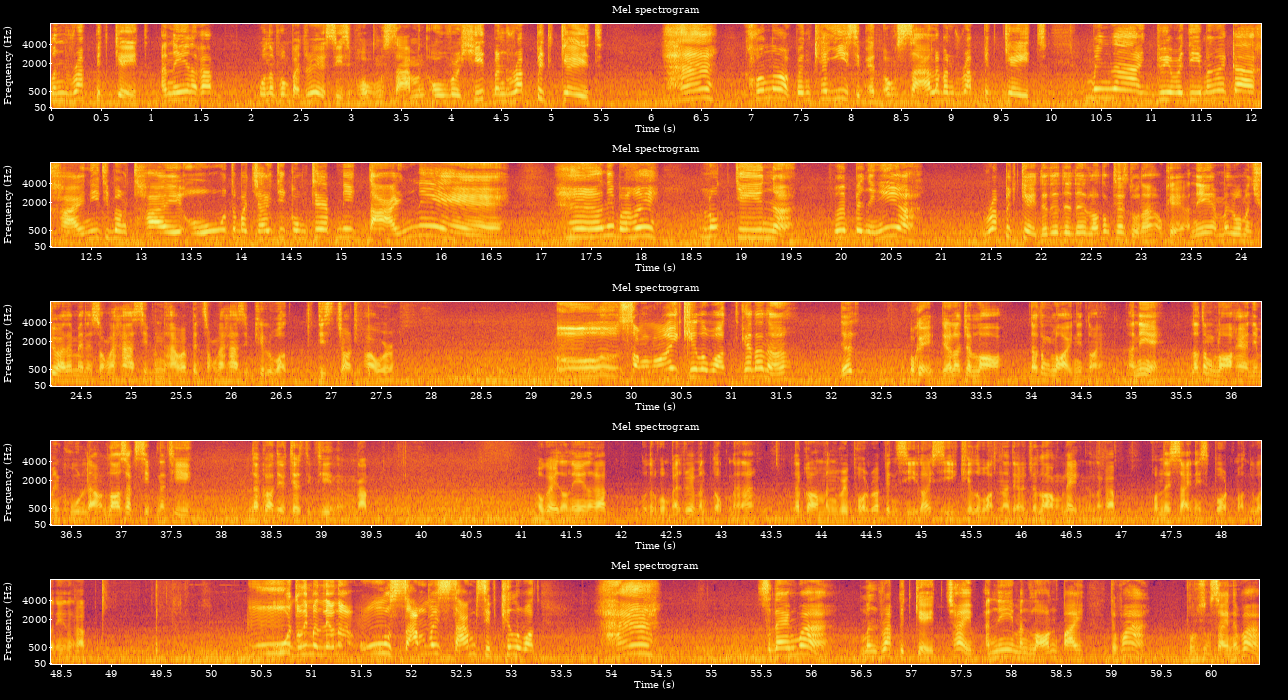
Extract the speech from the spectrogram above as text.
มัน rapid gate อันนี้นะครับ อุณหภูมิแบตเตอรี่ 46 องศา มัน overheat มัน rapid gate ฮะ ข้างนอกเป็นแค่ 21 องศาแล้วมัน rapid gate ไม่น่า BYD มันไม่กล้าขายนี่ที่เมืองไทย โอ้ถ้ามาใช้ที่กรุงเทพนี่ตายแน่ฮะนี่บอกเฮ้ยรถจีนอะมันเป็นอย่างนี้อะ rapid gate เดี๋ยวเดเดเราต้องเทสดูนะ โอเค อันนี้ไม่รู้มันเชื่อได้ไหมใน 250 มันถาว่าเป็น 250 กิโลวัตต์ discharge power โอ้200 กิโลวัตต์แค่นั้นเหรอเดี๋ยวโอเค เดี๋ยวเราจะรอ เราต้องรออีกนิดหน่อย อันนี้ เราต้องรอให้อันนี้มัน cool down รอสัก 10 นาที แล้วก็เดี๋ยว test อีกทีหนึ่งครับ โอเค ตอนนี้นะครับ อุณหภูมิแบตเตอรี่มันตกนะนะแล้วก็มัน report ว่าเป็น 404 กิโลวัตต์นะ เดี๋ยวจะลองเร่งนะครับ ผมได้ใส่ใน sport mode ดูอันนี้นะครับ โอ้ตัวนี้มันเร็วนะ โอ้330กิโลวัตต์ฮะแสดงว่ามัน rapidgate ใช่ อันนี้มันร้อนไป แต่ว่าผมสงสัยนะว่า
